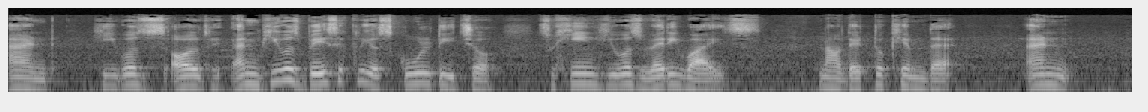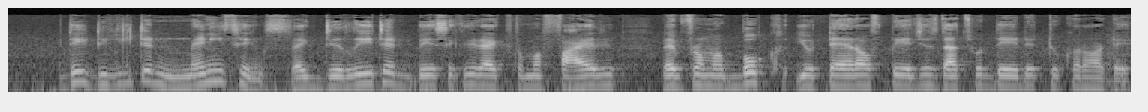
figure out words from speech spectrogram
And he was all and he was basically a school teacher, so he he was very wise. Now they took him there, and they deleted many things like deleted basically like from a file like from a book you tear off pages that's what they did to karate.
